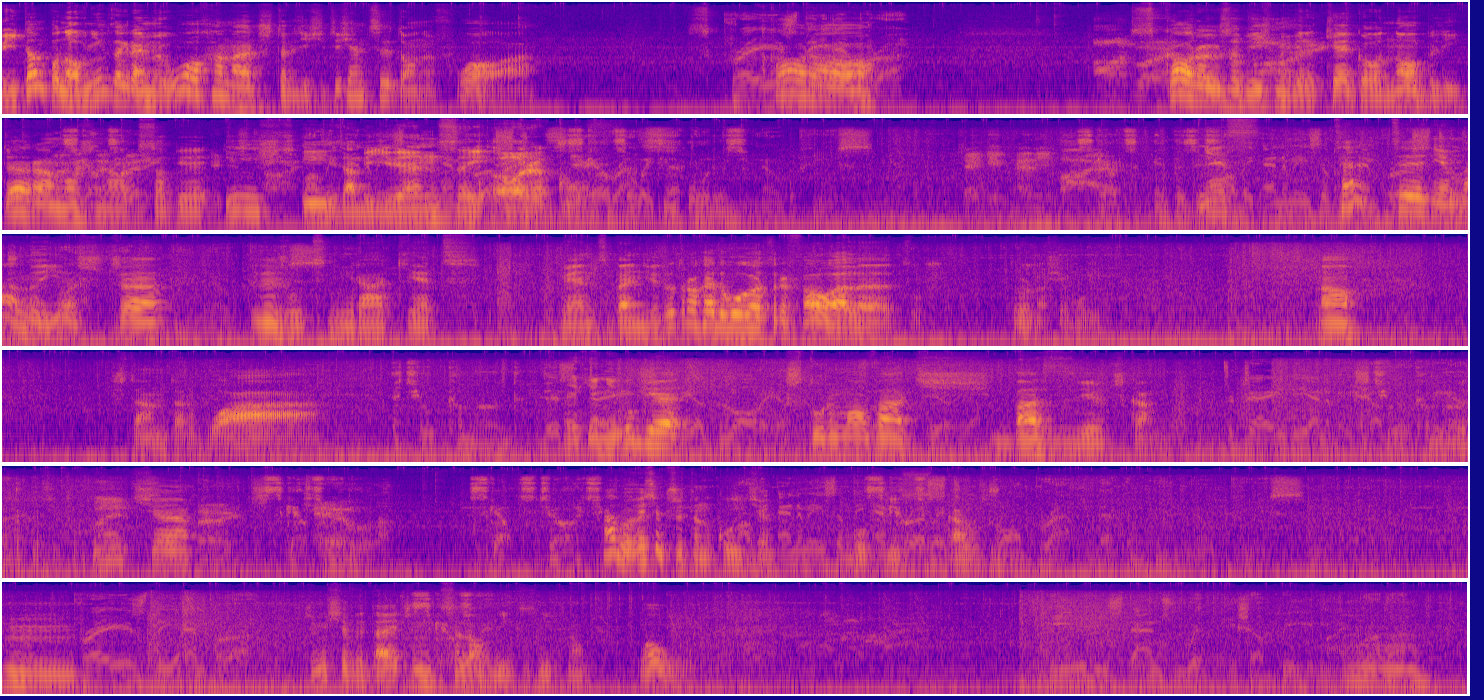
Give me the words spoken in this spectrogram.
Witam ponownie, zagrajmy Warhammer 40 tysięcy Dawn of War. Skoro, skoro już zabiliśmy wielkiego nob lidera, można sobie iść i zabić więcej orków. Niestety nie mamy jeszcze wyrzutni rakiet, więc będzie to trochę długo trwało, ale cóż, trudno się mówi. No, standard, wow. Jak ja nie lubię szturmować baz z się cofnijcie. Albo wiecie, przytankujcie. Głupi skauci. Hmm, czy mi się wydaje, czy mi celownik zniknął? Wow.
